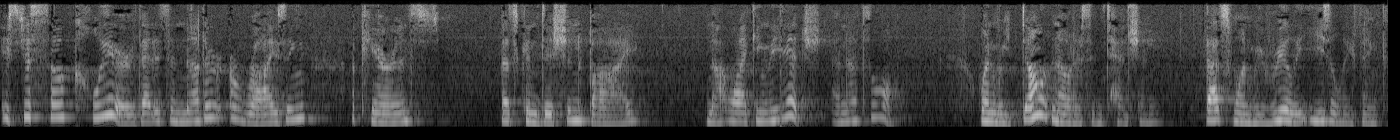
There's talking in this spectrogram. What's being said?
it's just so clear that it's another arising appearance that's conditioned by not liking the itch, and that's all. When we don't notice intention, that's when we really easily think,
